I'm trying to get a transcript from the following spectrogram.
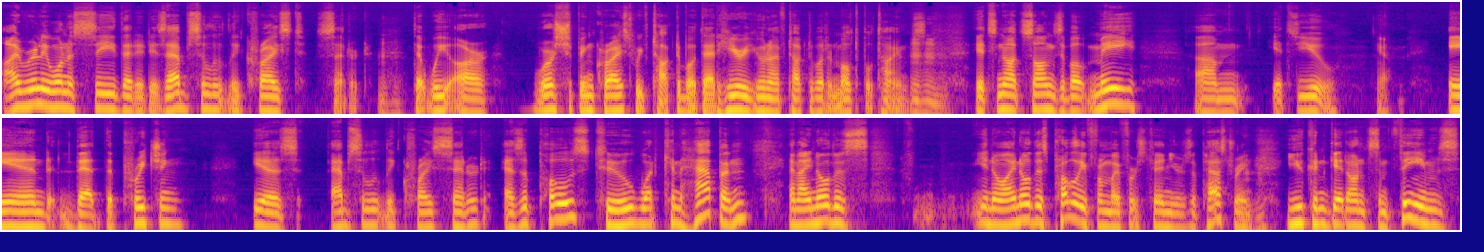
I really want to see that it is absolutely Christ centered. That we are worshiping Christ. We've talked about that here. You and I have talked about it multiple times. It's not songs about me. Um, it's you Yeah. and that the preaching is absolutely Christ centered as opposed to what can happen. And I know this, you know, I know this probably from my first 10 years of pastoring. You can get on some themes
